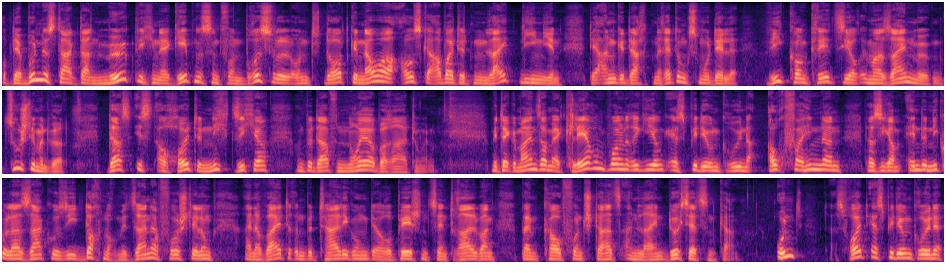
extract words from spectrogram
Ob der Bundestag dann möglichen Ergebnissen von Brüssel und dort genauer ausgearbeiteten Leitlinien der angedachten Rettungsmodelle, wie konkret sie auch immer sein mögen, zustimmen wird, das ist auch heute nicht sicher und bedarf neuer Beratungen. Mit der gemeinsamen Erklärung wollen Regierung, SPD und Grüne auch verhindern, dass sich am Ende Nicolas Sarkozy doch noch mit seiner Vorstellung einer weiteren Beteiligung der Europäischen Zentralbank beim Kauf von Staatsanleihen durchsetzen kann. Und das freut SPD und Grüne.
